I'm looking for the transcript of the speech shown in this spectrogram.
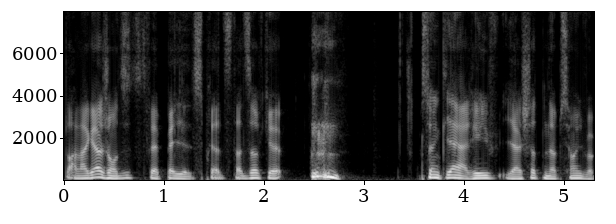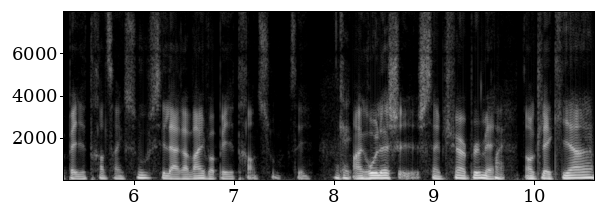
dans le langage, on dit que tu te fais payer le spread. C'est-à-dire que si un client arrive, il achète une option, il va payer 35 sous. S'il la revend, il va payer 30 sous. En gros, là, je, simplifie un peu, mais donc le client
